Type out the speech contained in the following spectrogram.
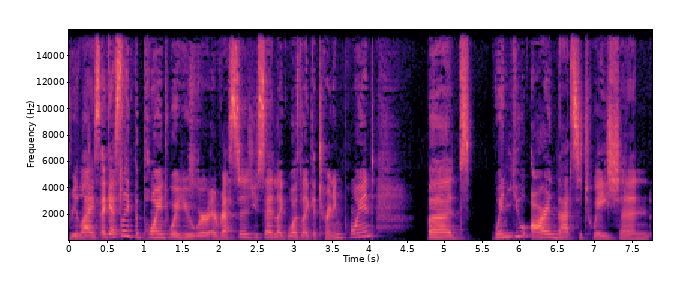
realize i guess like the point where you were arrested you said like was like a turning point but when you are in that situation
